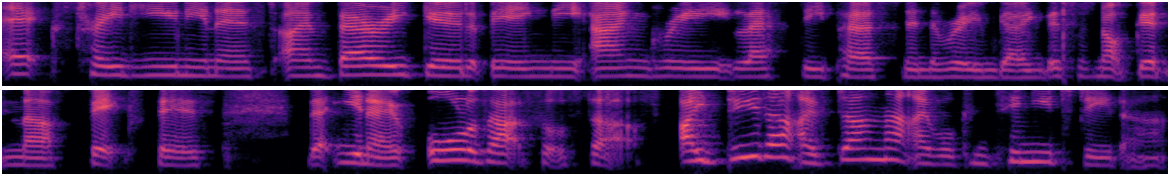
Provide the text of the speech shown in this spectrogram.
ex trade unionist. I'm very good at being the angry lefty person in the room going, this is not good enough, fix this, that, you know, all of that sort of stuff. I do that. I've done that. I will continue to do that.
